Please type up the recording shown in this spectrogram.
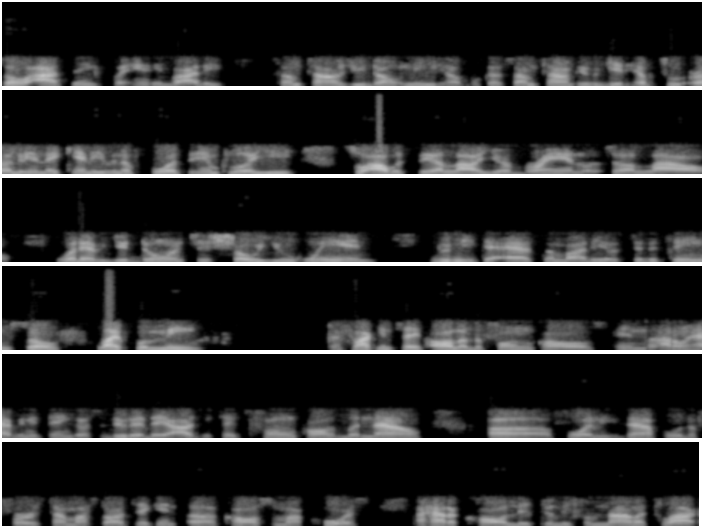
So I think for anybody sometimes you don't need help because sometimes people get help too early and they can't even afford the employee. So I would say allow your brand or to allow whatever you're doing to show you when you need to add somebody else to the team. So like for me, if I can take all of the phone calls and I don't have anything else to do that day, I just take the phone calls. But now, uh, for an example, the first time I started taking uh, calls for my course, I had a call literally from nine o'clock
